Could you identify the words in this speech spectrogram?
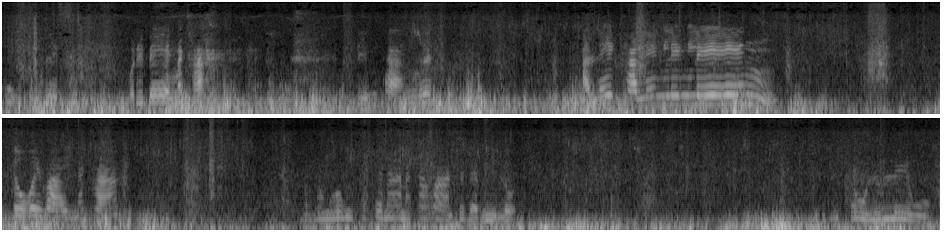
โอ้โหเด็ดบริแบงนะคะเต็มถังเลยอันเล็กค่ะเล็งเล็งเล็ง วไวๆนะคะ มันลงลงพัฒนานะคะหวานจะแบบนี้โลดโตเร็วๆ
